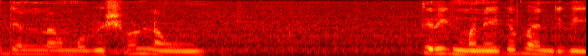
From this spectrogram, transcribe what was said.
ಇದೆಲ್ಲ ಮುಗಿಸ್ಕೊಂಡು ನಾವು ತಿರುಗಿ ಮನೆಗೆ ಬಂದ್ವಿ.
